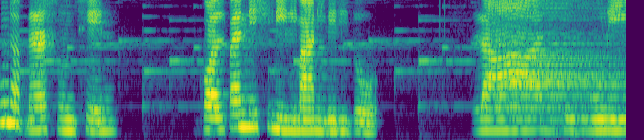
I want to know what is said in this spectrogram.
এখন আপনারা শুনছেন? গল্পান্বেষী নীলিমা নিবেদিত। রাত দুপুরে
